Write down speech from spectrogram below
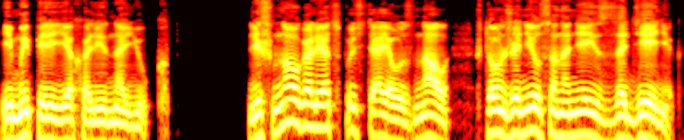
и мы переехали на юг. Лишь много лет спустя я узнал, что он женился на ней из-за денег,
